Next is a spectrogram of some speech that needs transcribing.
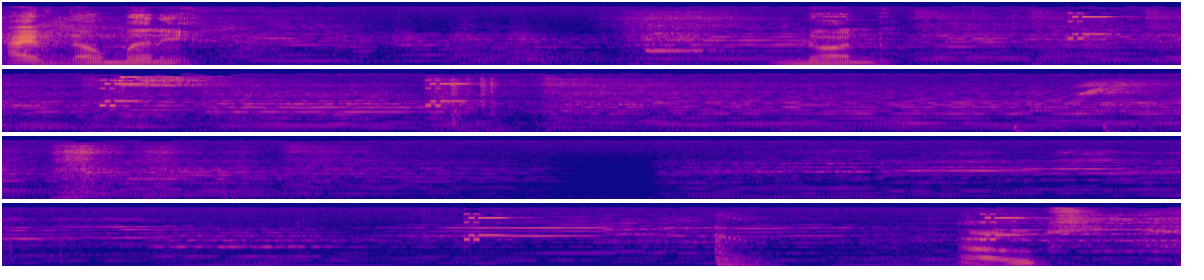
I have no money. None. Oh, oops.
